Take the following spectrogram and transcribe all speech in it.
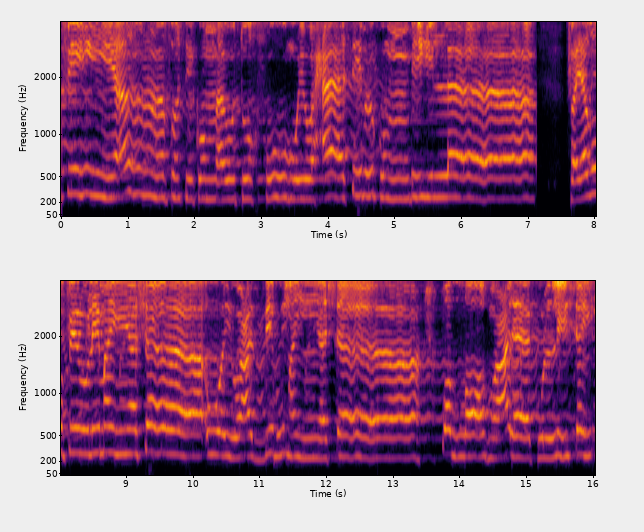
في أنفسكم أو تخفوه يحاسبكم به الله فيغفر لمن يشاء ويعذب من يشاء والله على كل شيء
